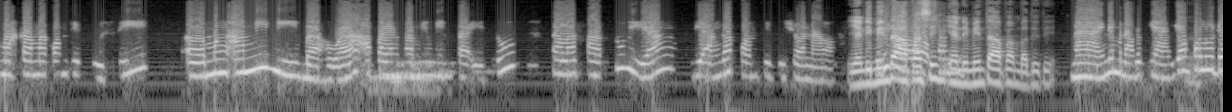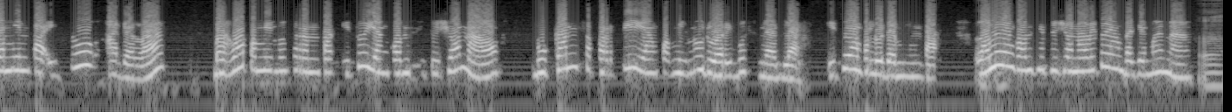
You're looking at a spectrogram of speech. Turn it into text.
Mahkamah Konstitusi uh, mengamini bahwa apa yang kami minta itu salah satu yang dianggap konstitusional. Yang diminta Jadi, apa sih? Yang diminta apa Mbak Titi? Nah, ini menariknya. Yang nah. perlu dia minta itu adalah bahwa pemilu serentak itu yang konstitusional bukan seperti yang pemilu 2019. Itu yang perlu dia minta. Lalu yang konstitusional itu yang bagaimana? Uh.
